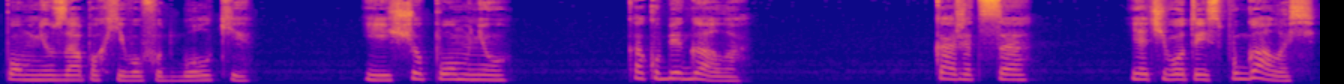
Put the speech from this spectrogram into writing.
Помню запах его футболки. И еще помню, как убегала. Кажется, я чего-то испугалась.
